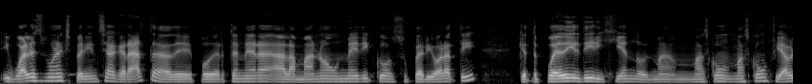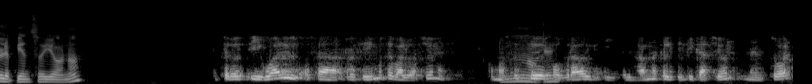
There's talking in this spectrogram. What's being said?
igual es una experiencia grata de poder tener a, la mano a un médico superior a ti que te puede ir dirigiendo, es más, más, más confiable pienso yo, ¿no? Pero igual, o sea, recibimos evaluaciones, como mm, estudio de posgrado y, y una calificación mensual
